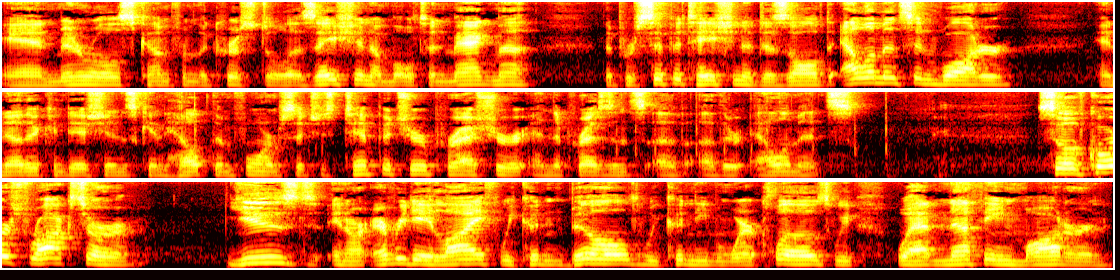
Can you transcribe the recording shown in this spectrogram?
and minerals come from the crystallization of molten magma. The precipitation of dissolved elements in water and other conditions can help them form, such as temperature, pressure, and the presence of other elements. So, of course, rocks are used in our everyday life. We couldn't build, we couldn't even wear clothes, we will have nothing modern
